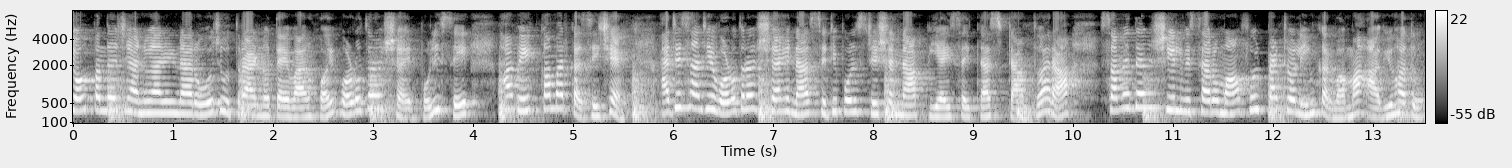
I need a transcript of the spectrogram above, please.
ચૌદ પંદર જાન્યુઆરીના રોજ ઉત્તરાયણનો તહેવાર હોય વડોદરા શહેર પોલીસે હવે કમર કસી છે. આજે સાંજે વડોદરા શહેરના સિટી પોલીસ સ્ટેશનના પીઆઈ સહિતના સ્ટાફ દ્વારા સંવેદનશીલ વિસ્તારોમાં ફૂડ પેટ્રોલિંગ કરવામાં આવ્યું હતું.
